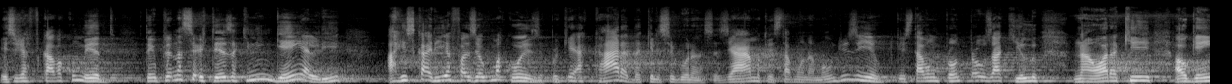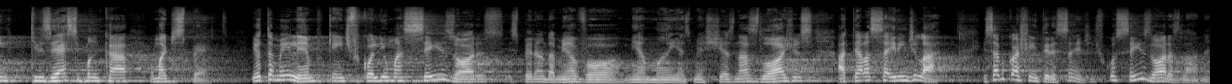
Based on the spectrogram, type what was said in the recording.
Esse já ficava com medo. Tenho plena certeza que ninguém ali arriscaria fazer alguma coisa, porque a cara daqueles seguranças e a arma que eles estavam na mão diziam que eles estavam prontos para usar aquilo na hora que alguém quisesse bancar uma desperta. Eu também lembro que a gente ficou ali umas seis horas esperando a minha avó, minha mãe, as minhas tias nas lojas até elas saírem de lá. E sabe o que eu achei interessante? A gente ficou seis horas lá, né?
